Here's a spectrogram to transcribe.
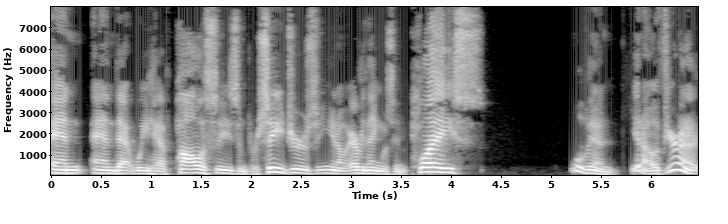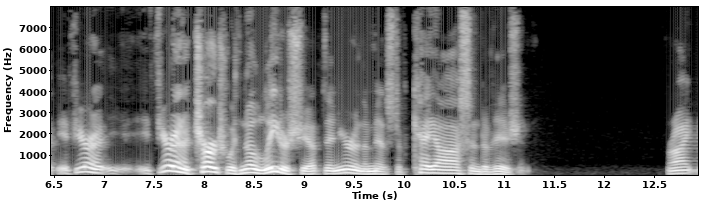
and and that we have policies and procedures, you know, everything was in place, Well, then, you know, if you're in a, if you're a, if you're in a church with no leadership, then you're in the midst of chaos and division. Right?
